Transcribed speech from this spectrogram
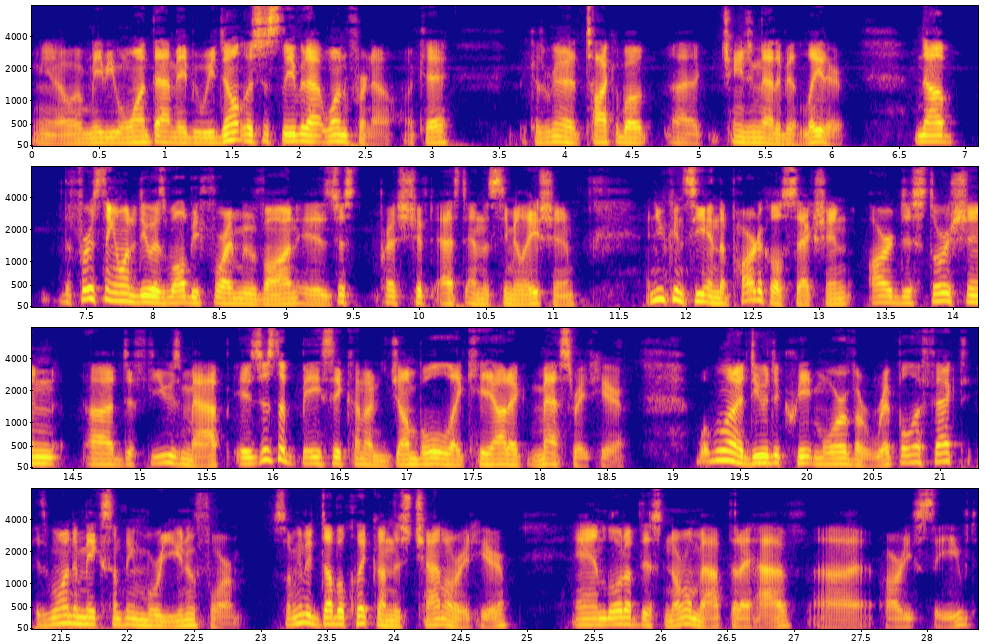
You know, maybe we want that, maybe we don't. Let's just leave it at 1 for now, okay? Because we're going to talk about uh, changing that a bit later. Now, the first thing I want to do as well before I move on is just press Shift S to end the simulation. And you can see in the particle section, our distortion uh, diffuse map is just a basic kind of jumble, like chaotic mess right here. What we want to do to create more of a ripple effect is we want to make something more uniform. So I'm going to double click on this channel right here and load up this normal map that I have uh, already saved.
